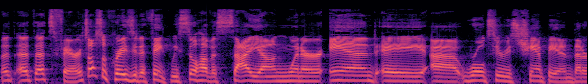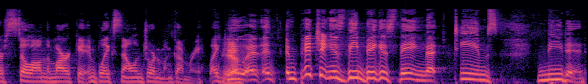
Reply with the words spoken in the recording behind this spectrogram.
that, that- that's fair. It's also crazy to think we still have a Cy Young winner and a uh, World Series champion that are still on the market in Blake Snell and Jordan Montgomery. Like Yeah. you, and, and pitching is the biggest thing that teams needed.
